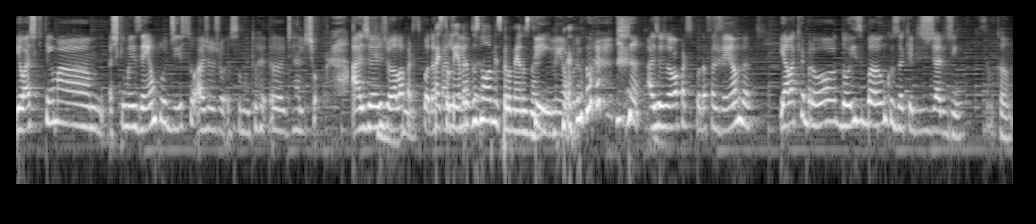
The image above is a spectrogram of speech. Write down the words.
E eu acho que tem uma. Acho que um exemplo disso, a Jojo. Eu sou muito uh, de reality show. A Jojo, ela participou da Mas tu Fazenda. lembra dos nomes, pelo menos, né? Sim, lembro. a Jojo, ela participou da Fazenda e ela quebrou dois bancos daqueles de jardim, sentando.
